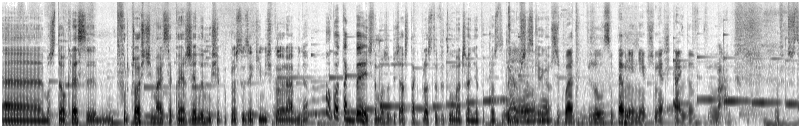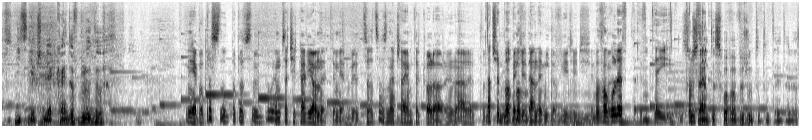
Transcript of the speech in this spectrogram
e, może te okresy twórczości Milesa kojarzyły mu się po prostu z jakimiś kolorami. No, mogło tak być, to może być aż tak proste wytłumaczenie po prostu No, tego ale wszystkiego. Na przykład Blue zupełnie nie brzmi jak Kind of Blue. Nic nie brzmi jak Kind of Blue. No. Nie, po prostu, po prostu byłem zaciekawiony tym, jakby co, co oznaczają te kolory, no ale to Znaczy, nie bo- bo- będzie dane mi dowiedzieć się. Bo w ogóle w, te, w, tej Słyszałem konce- te słowa wyrzutu tutaj teraz.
